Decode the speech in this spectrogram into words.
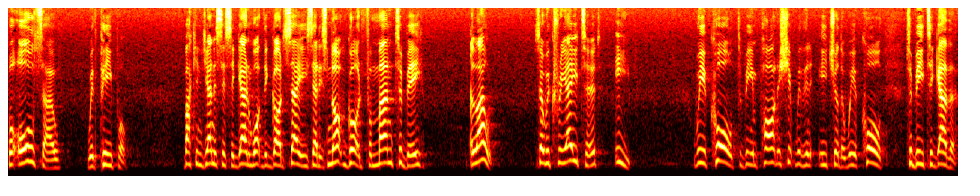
but also with people. Back in Genesis again, what did God say? He said, It's not good for man to be alone. So we created Eve. We are called to be in partnership with each other. We are called to be together.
